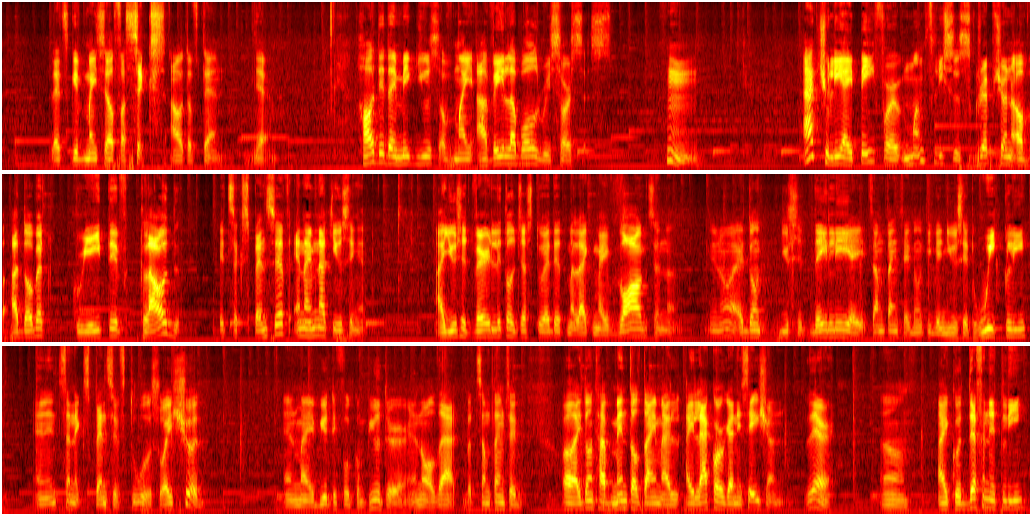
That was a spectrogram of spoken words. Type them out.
Let's give myself a 6 out of 10. Yeah. How did I make use of my available resources? Hmm. Actually, I pay for monthly subscription of Adobe Creative Cloud. It's expensive and I'm not using it. I use it very little just to edit my like my vlogs and uh, you know I don't use it daily. I, sometimes I don't even use it weekly, and it's an expensive tool, so I should. And my beautiful computer and all that, but sometimes I, well, I don't have mental time. I, I lack organization. There. Um, I could definitely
